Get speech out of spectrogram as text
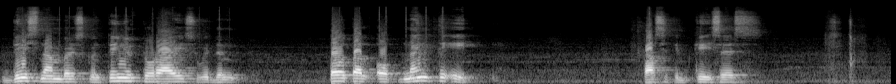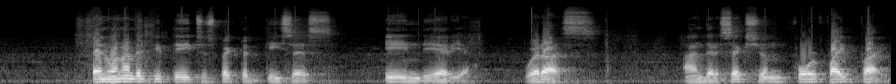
these numbers continue to rise with a total of 98 positive cases and 158 suspected cases in the area. Whereas, under Section 455,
